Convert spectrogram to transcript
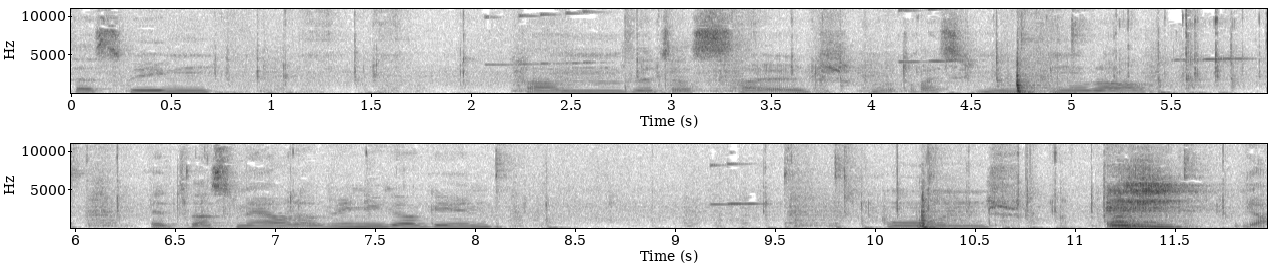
deswegen ähm, wird das halt nur 30 Minuten oder etwas mehr oder weniger gehen. Und ja.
